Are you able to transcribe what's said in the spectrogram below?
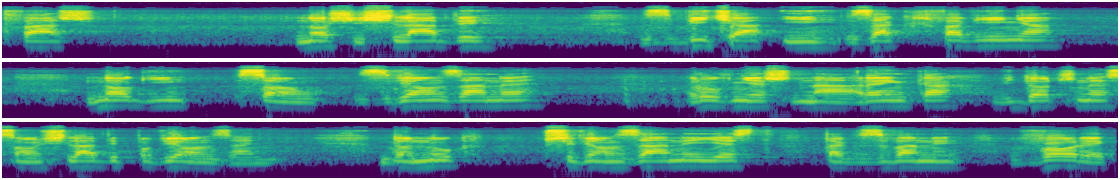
Twarz nosi ślady zbicia i zakrwawienia. Nogi są związane. Również na rękach widoczne są ślady powiązań. Do nóg przywiązany jest tak zwany worek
